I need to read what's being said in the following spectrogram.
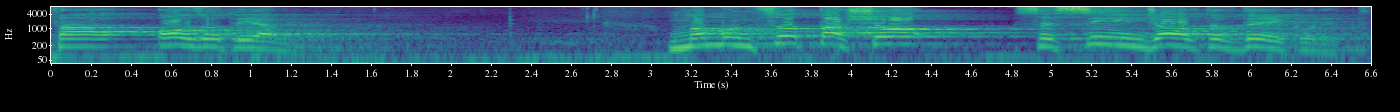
Tha, o Zoti jem, Ma mundëso ta shoh se si i ngjall të vdekurit.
